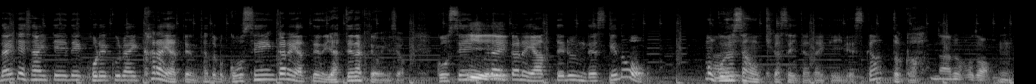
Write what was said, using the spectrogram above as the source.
大体最低でこれくらいからやってる例えば5000円からやってるやってなくてもいいんですよ。5000円くらいからやってるんですけど、もうご予算をお聞かせいただいていいですか、とか。なるほど、うん、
